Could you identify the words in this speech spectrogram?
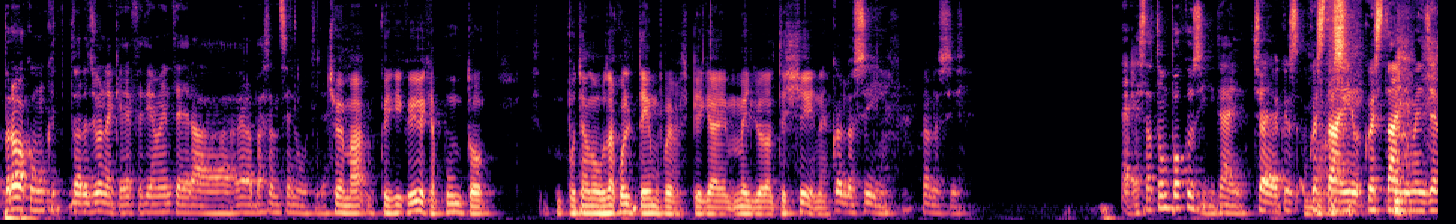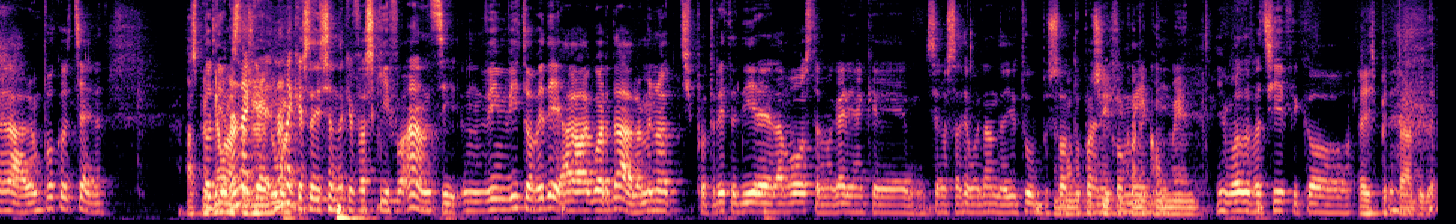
Però comunque ti do ragione che effettivamente era, era abbastanza inutile. Cioè, ma quelli che appunto potevano usare quel tempo per spiegare meglio le altre scene. Quello sì, quello sì. Eh, è stato un po' così, dai. Cioè, quest- così. quest'anime in generale, un po' così. Cioè, Aspettiamo Oddio, la non, è che, 2. non è che sto dicendo che fa schifo, anzi, mh, vi invito a vedere, a guardarlo, almeno ci potrete dire la vostra, magari anche se lo state guardando a YouTube, in sotto modo poi nei pacifico commenti. nei commenti. In modo pacifico. È rispettabile.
